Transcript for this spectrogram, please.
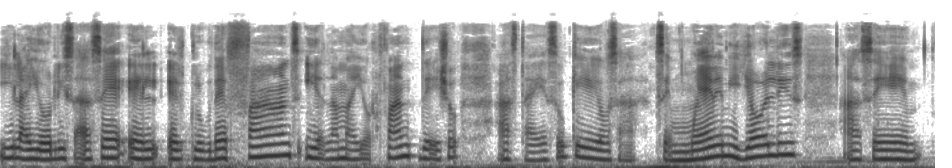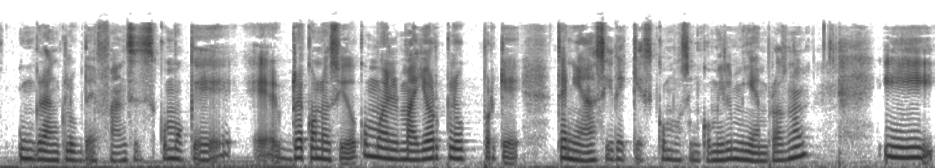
y la Yolis hace el, el club de fans y es la mayor fan. De hecho, hasta eso que, o sea, se mueve mi Yolis, hace un gran club de fans. Es como que eh, reconocido como el mayor club porque tenía así de que es como cinco mil miembros, ¿no? Y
